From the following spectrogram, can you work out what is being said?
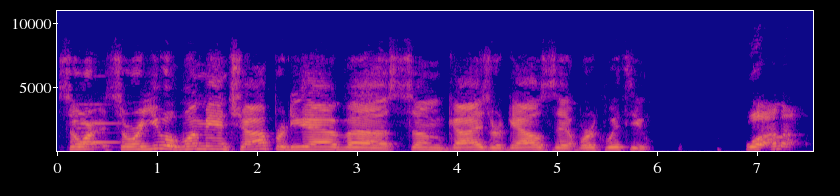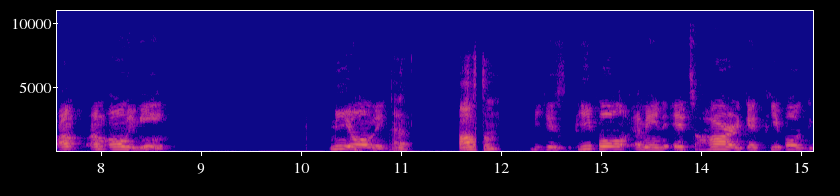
So are so are you a one man shop or do you have uh, some guys or gals that work with you? Well, I'm a I'm I'm only me. Me only. Awesome. because people i mean it's hard to get people to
